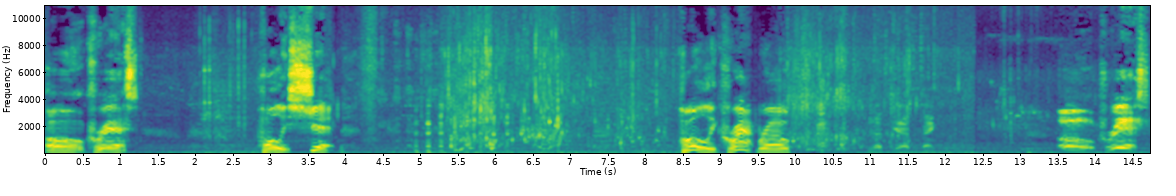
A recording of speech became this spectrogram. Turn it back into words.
Oh, Chris. Holy shit. Holy crap, bro. Yeah, that's yeah, that's a tank. Oh, Chris.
